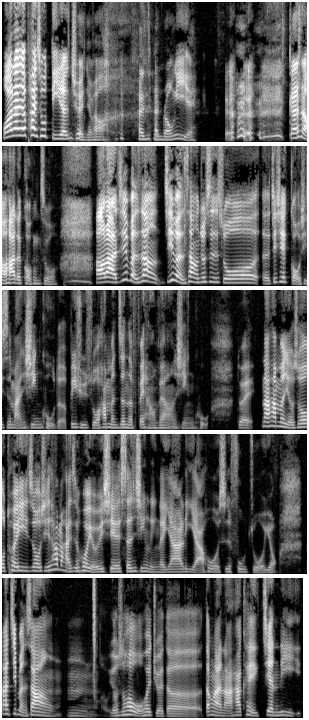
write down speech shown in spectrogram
完了要派出敌人犬，有没有？很很容易耶。干扰他的工作。好啦，基本上基本上就是说，呃，这些狗其实蛮辛苦的，必须说，他们真的非常非常辛苦。对，那他们有时候退役之后，其实他们还是会有一些身心灵的压力啊，或者是副作用。那基本上，嗯，有时候我会觉得，当然啦，他可以建立，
